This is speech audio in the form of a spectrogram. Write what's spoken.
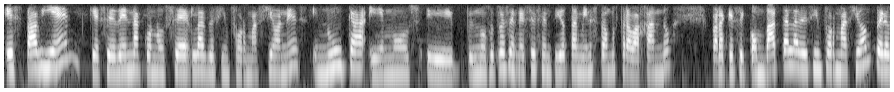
está bien que se den a conocer las desinformaciones y nunca hemos eh, pues nosotros en ese sentido también estamos trabajando para que se combata la desinformación, pero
